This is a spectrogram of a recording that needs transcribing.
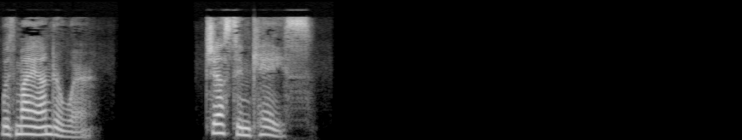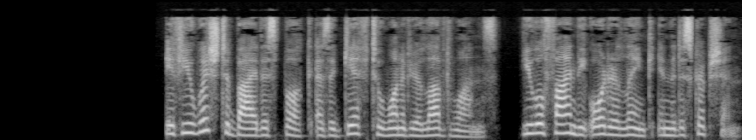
with my underwear. Just in case. If you wish to buy this book as a gift to one of your loved ones, you will find the order link in the description.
